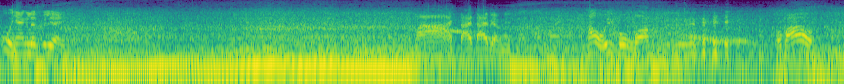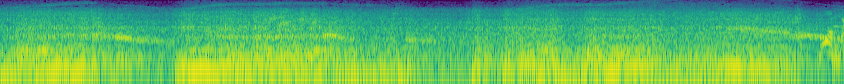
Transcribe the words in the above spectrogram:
โอ้แหงเลิกไปเรื่อยตายตายแบบนี้เข้าอีกฟงวอมเบาโอ้ไป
